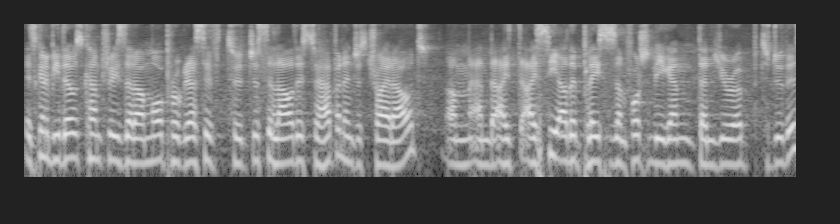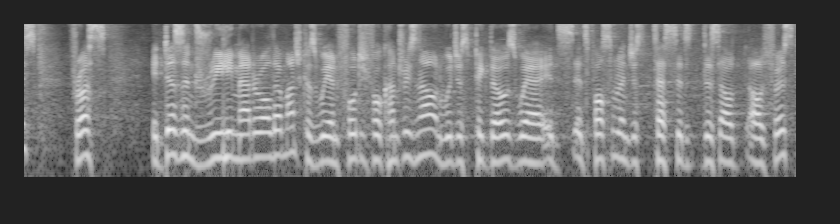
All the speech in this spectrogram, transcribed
it's going to be those countries that are more progressive to just allow this to happen and just try it out. Um, and I, I, see other places, unfortunately, again, than Europe to do this. For us, it doesn't really matter all that much because we're in 44 countries now, and we just pick those where it's it's possible and just test it, this out, out first.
